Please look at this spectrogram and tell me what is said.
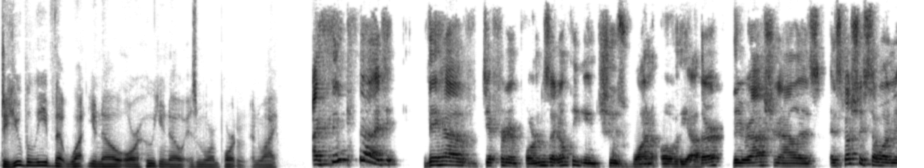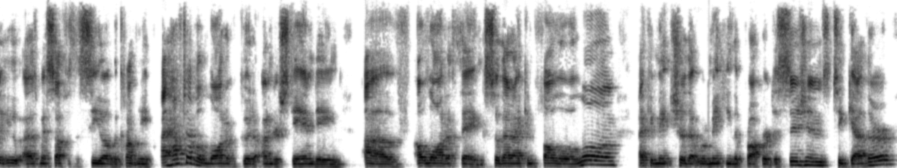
Do you believe that what you know or who you know is more important and why? I think that they have different importance. I don't think you can choose one over the other. The rationale is, especially someone who, as myself, as the CEO of the company, I have to have a lot of good understanding of a lot of things so that I can follow along. I can make sure that we're making the proper decisions together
